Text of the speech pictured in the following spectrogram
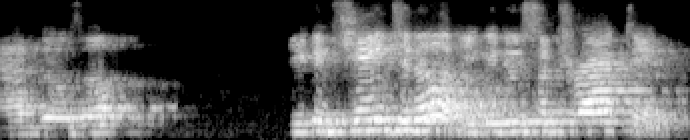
Add those up. You can change it up. You can do subtracting.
